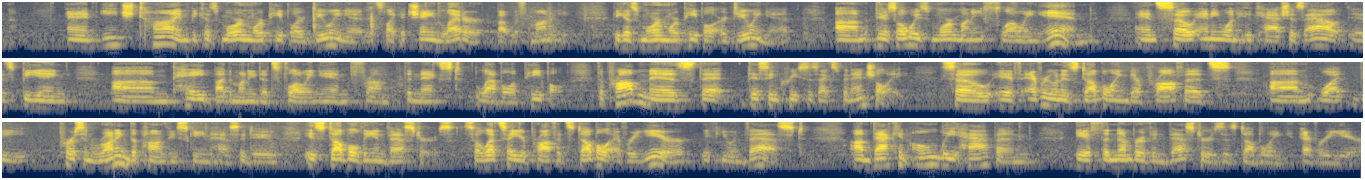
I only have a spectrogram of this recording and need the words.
And each time, because more and more people are doing it, it's like a chain letter, but with money. Because more and more people are doing it, um, there's always more money flowing in. And so anyone who cashes out is being um, paid by the money that's flowing in from the next level of people. The problem is that this increases exponentially. So if everyone is doubling their profits, um, what the person running the Ponzi scheme has to do is double the investors. So let's say your profits double every year if you invest. Um, that can only happen if the number of investors is doubling every year.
